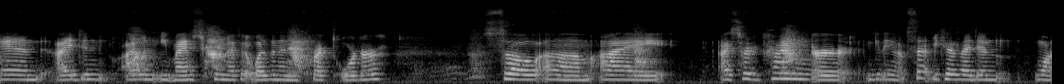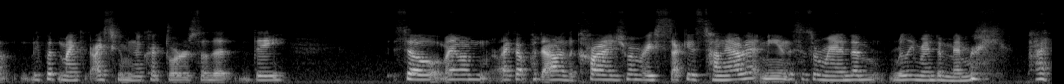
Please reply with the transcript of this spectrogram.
And I didn't, I wouldn't eat my ice cream if it wasn't in the correct order. So um, I, I started crying or getting upset because I didn't want, they put my ice cream in the correct order so that they, so my mom, I got put out in the car and I just remember he stuck his tongue out at me and this is a random, really random memory. but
